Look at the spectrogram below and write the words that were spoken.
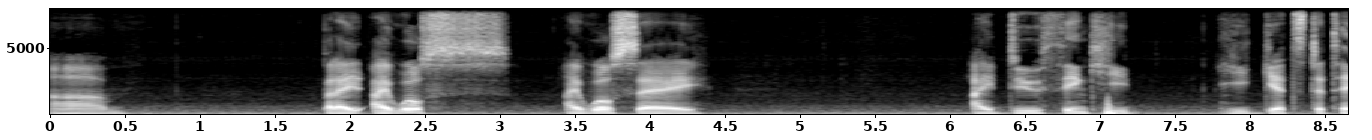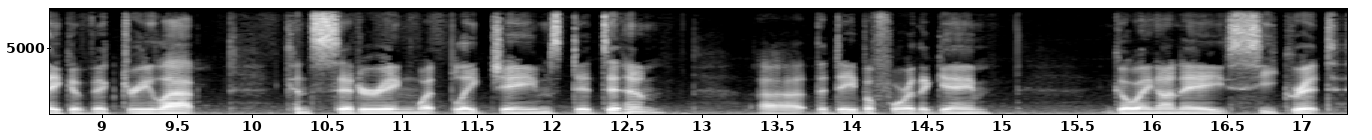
Um, but I, I will I will say I do think he he gets to take a victory lap, considering what Blake James did to him uh, the day before the game, going on a secret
